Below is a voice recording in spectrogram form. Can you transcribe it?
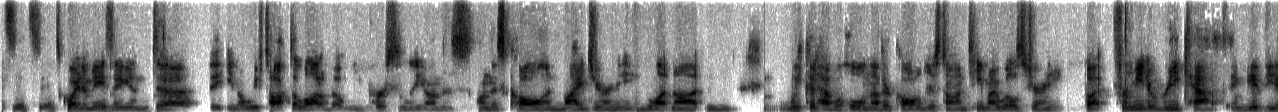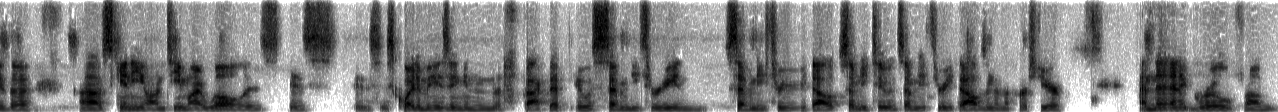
It's it's, it's quite amazing. And uh, you know we've talked a lot about me personally on this on this call and my journey and whatnot. And we could have a whole another call just on team i will's journey. But for me to recap and give you the uh, skinny on team i will is is is, is quite amazing. And the fact that it was 73 and 73,000, 72 and 73,000 in the first year. And then it grew from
